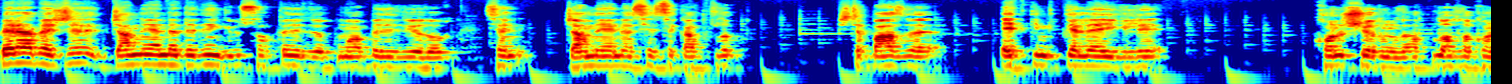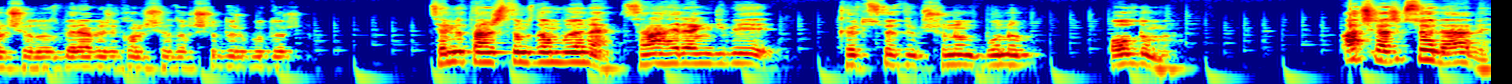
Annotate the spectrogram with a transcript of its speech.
beraberce canlı yayında dediğin gibi sohbet ediyorduk, muhabbet ediyorduk. Sen canlı yayına sesi katılıp işte bazı etkinliklerle ilgili konuşuyordunuz, Abdullah'la konuşuyordunuz, beraberce konuşuyorduk, şudur budur. Seninle tanıştığımızdan bu yana sana herhangi bir kötü sözüm, şunun bunun oldu mu? Açık açık söyle abi.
